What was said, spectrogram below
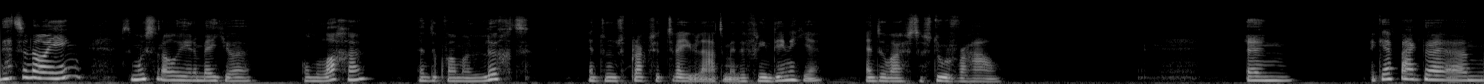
That's annoying. Ze moest er alweer een beetje om lachen. En toen kwam er lucht. En toen sprak ze twee uur later met een vriendinnetje. En toen was het een stoer verhaal. En ik heb vaak de, ehm,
